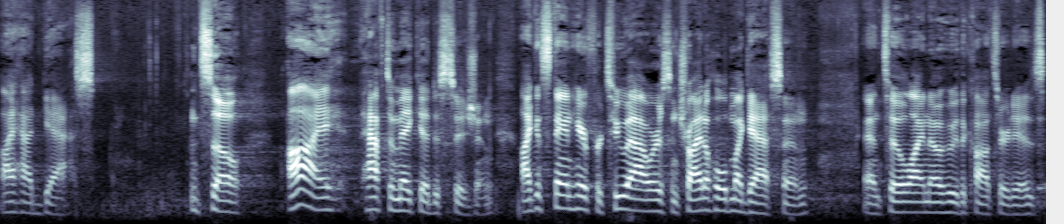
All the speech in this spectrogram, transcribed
I had gas. And so I have to make a decision. I can stand here for two hours and try to hold my gas in until I know who the concert is.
